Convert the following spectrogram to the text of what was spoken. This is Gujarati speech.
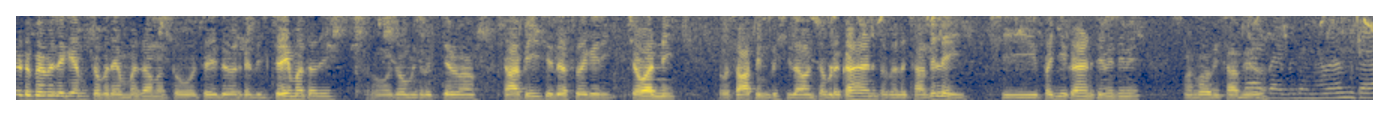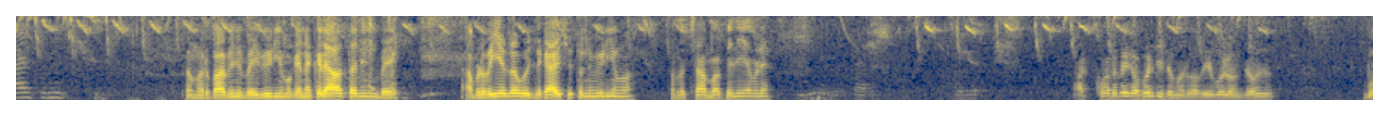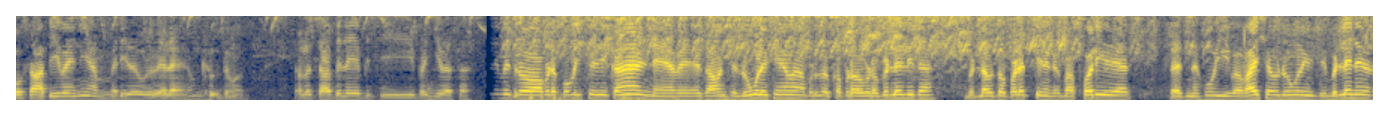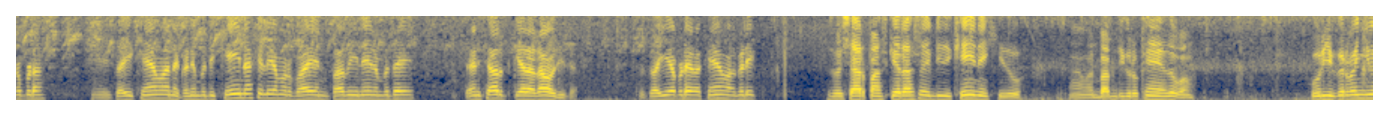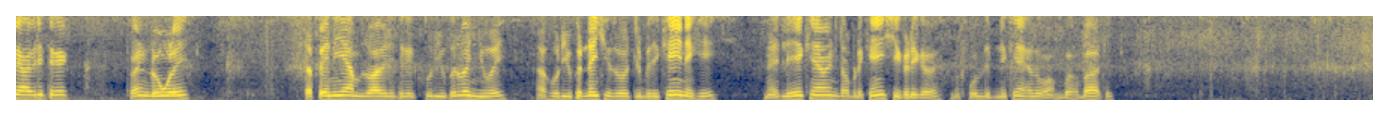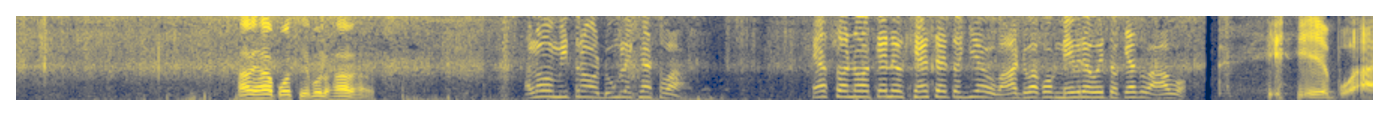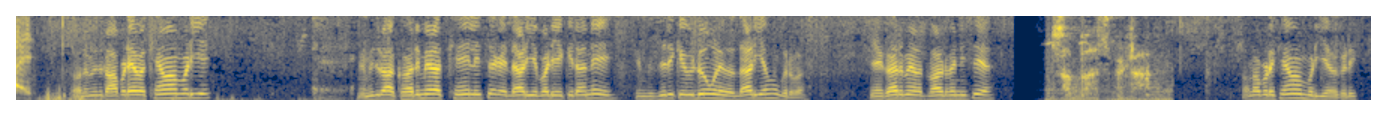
યુટ્યુબ ફેમિલી કેમ છો બધા મજામાં? તો જય દ્વારકાથી જય માતાજી. તો જો મિત્રો અત્યારે ચા પી છે દસ વાગ્યાની સવારની. તો ચા પીને પછી જવાનું છે આપણે કહાણ. તો પહેલાં ચા પી લઈ પછી પછી કહાણ ધીમે ધીમે. મારા ભાભી ચા તો અમારા ભાભીને ભાઈ વિડીયોમાં કંઈ નકરે આવતા નહીં ભાઈ. આપણે વૈયા જવું એટલે કે આવીશું તો વિડીયોમાં. ચાલો ચા બા પી લઈએ આપણે. આખો ડબેકા ભરી દીધો મારા ભાભી. બોલો જવું છું બહુ ચા પીવાય નહીં આમ મરી જવું વહેલા. શું કેવું તમારું? ચાલો ચા પી લઈએ, પછી પંજી વાસા. મિત્રો, આપણે પોગી છે કાંડ ને હવે જવાનું છે ડુંગળી ખેવા આપણે તો કપડાં વપડા બદલાઈ લીધા. બદલાવ તો પડે જ છે ને બા ફરી યાર. રાતને હું એવા વાયસાવ ડુંગળી, તે બદલાઈ નાખે કપડાં. એ જઈ ખેવા ને ઘણી બધી ખેઈ નાખેલી અમારા ભાઈ ને ભાભી ને બધાએ. ત્રણ ચાર કેરા રાવ દીધા. તો જઈએ આપણે હવે ખેવા ઘડીક. જો ચાર પાંચ કેરા છે, બીજી ખેઈ નાખી દો હા, મારા બાપ દીકરો ખેંચે જો આમ પૂરી કરવાની હોય આવી રીતે કંઈક. તો ડુંગળી તપે નહીં આમ જો આવી રીતે કંઈક ખુરિયું કરવાની હોય. આ ખુરિયું કરી નાખી તો એટલી બધી ખેઈ નાખી. ને એટલે એ ખેવાય ને તો આપણે ખેંચી ઘડીક હવે. ફૂલદીપની ખેંચે તો આમ બહ બાટી હવે હા પહોંચીએ. બોલો હવે હવે. હલો મિત્રો ડુંગળી ખેંચવા. ખેંચવા નો કે ને ખેંચે તો ગયો. વાઢવા કોક નેવરે હોય તો કેજો આવો. તો મિત્રો આપણે હવે ખેવા મળીએ. ને મિત્રો આ ઘર મેળા ખેંચી છે કે દાડીએ બાડીએ કર્યા નહીં. કેમ કે જરીક એવી ડુંગળી તો દાડીએ શું કરવા? એ ઘર મેળા વાળવાની છે. ચાલો આપણે ખેવા મળીએ હવે ઘડીક.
